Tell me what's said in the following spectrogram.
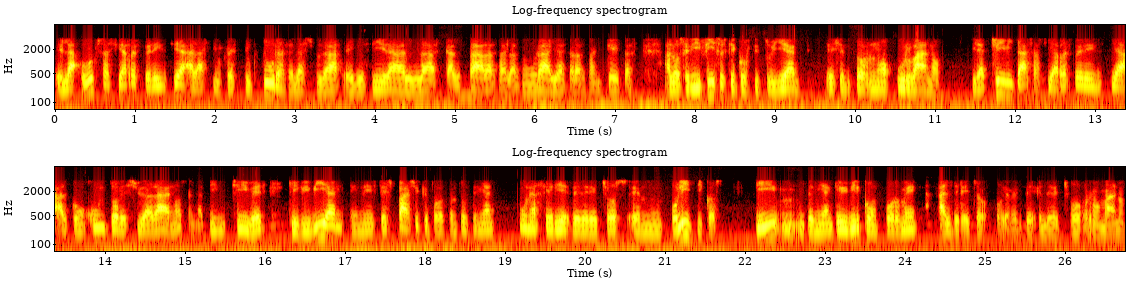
Eh, la urbs hacía referencia a las infraestructuras de la ciudad, es decir, a las calzadas, a las murallas, a las banquetas, a los edificios que constituían ese entorno urbano y la civitas hacía referencia al conjunto de ciudadanos, en latín cives, que vivían en este espacio y que por lo tanto tenían una serie de derechos em, políticos y mm, tenían que vivir conforme al derecho, obviamente el derecho romano.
